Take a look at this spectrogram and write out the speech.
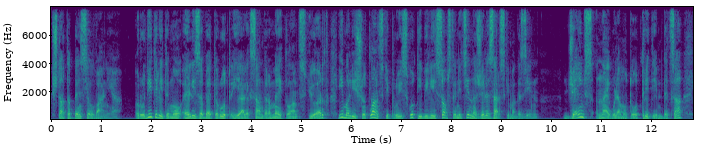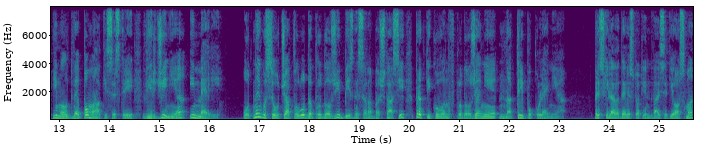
щата Пенсилвания. Родителите му Елизабет Рут и Александър Мейтланд Стюарт имали шотландски происход и били собственици на железарски магазин. Джеймс, най-голямото от трите им деца, имал две по-малки сестри – Вирджиния и Мери. От него се очаквало да продължи бизнеса на баща си, практикуван в продължение на три поколения – през 1928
